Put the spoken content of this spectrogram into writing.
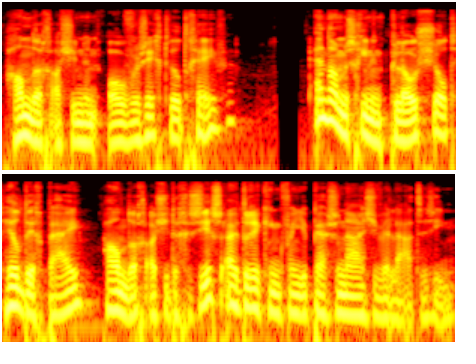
handig als je een overzicht wilt geven. En dan misschien een close shot heel dichtbij, handig als je de gezichtsuitdrukking van je personage wil laten zien.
